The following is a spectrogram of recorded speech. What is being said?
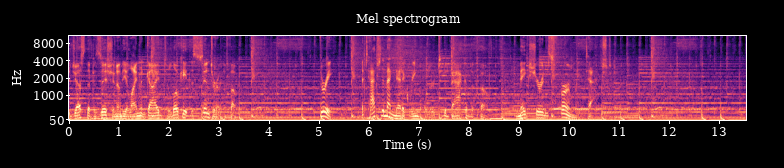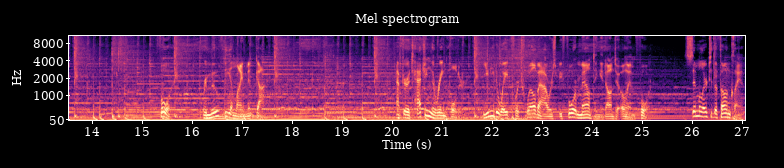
Adjust the position of the alignment guide to locate the center of the phone. 3. Attach the magnetic ring holder to the back of the phone. Make sure it is firmly attached. 4. Remove the alignment guide. After attaching the ring holder, you need to wait for 12 hours before mounting it onto OM4. Similar to the phone clamp,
